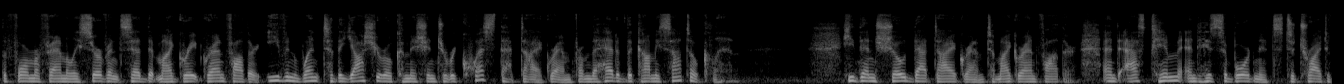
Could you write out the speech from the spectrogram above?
the former family servant said that my great-grandfather even went to the Yashiro Commission to request that diagram from the head of the Kamisato clan. He then showed that diagram to my grandfather and asked him and his subordinates to try to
